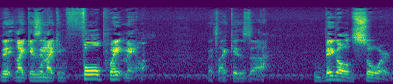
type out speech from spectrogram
that like is in like in full plate mail. With like his uh, big old sword.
